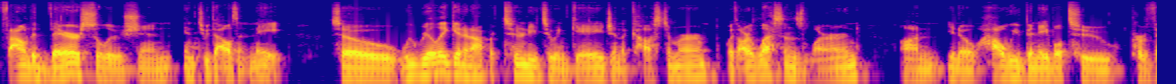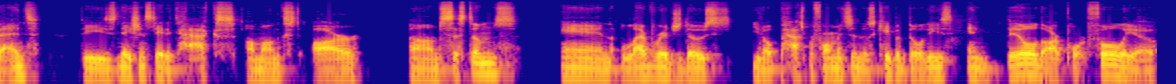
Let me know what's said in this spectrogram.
founded their solution in 2008 so we really get an opportunity to engage in the customer with our lessons learned on you know how we've been able to prevent these nation state attacks amongst our um, systems and leverage those you know past performance and those capabilities and build our portfolio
